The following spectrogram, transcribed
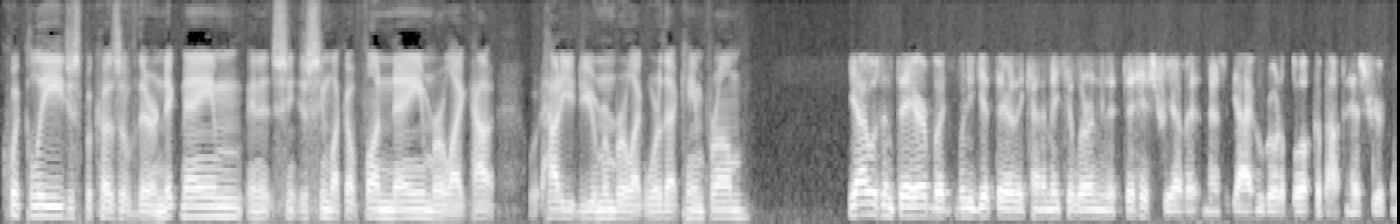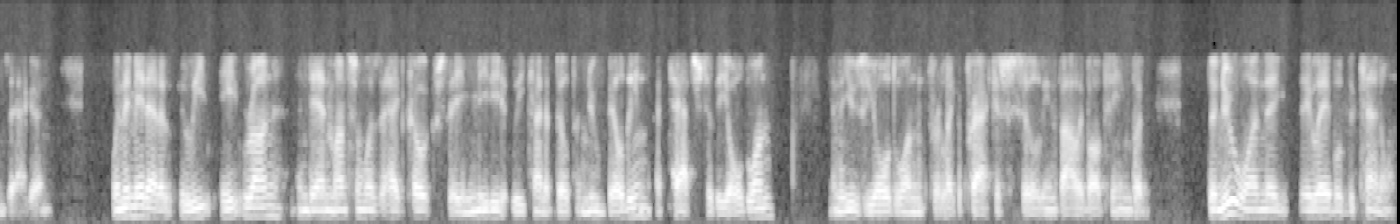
quickly just because of their nickname and it just seemed like a fun name, or like how how do you do you remember like where that came from? Yeah, I wasn't there, but when you get there, they kind of make you learn the, the history of it. And there's a guy who wrote a book about the history of Gonzaga. And when they made that Elite Eight run and Dan Monson was the head coach, they immediately kind of built a new building attached to the old one. And they used the old one for like a practice facility and volleyball team. But the new one, they, they labeled the kennel.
